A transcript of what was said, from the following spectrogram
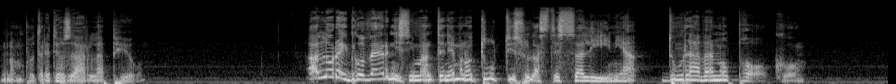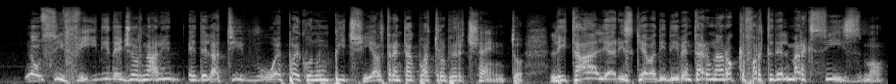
non potrete usarla più. Allora i governi si mantenevano tutti sulla stessa linea, duravano poco. Non si fidi dei giornali e della TV e poi con un PC al 34%. L'Italia rischiava di diventare una roccaforte del marxismo.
